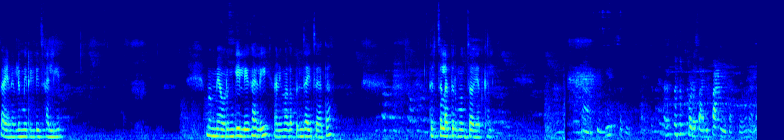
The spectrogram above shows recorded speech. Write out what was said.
फायनली मी रेडी झाली आहे मम्मी आवरून गेली खाली आणि मला पण जायचं आहे आता. तर चला तर मग जाऊयात खाली. थोडस पाणी टाकते म्हणाला.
